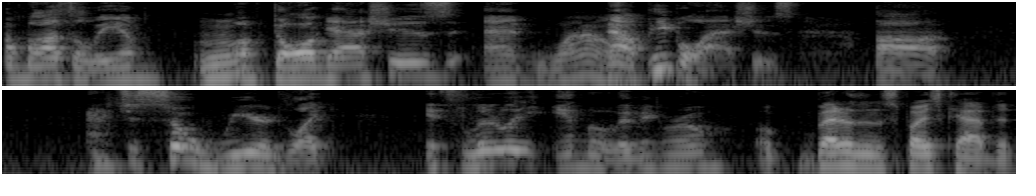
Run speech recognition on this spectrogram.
a mausoleum Mm. of dog ashes and Wow. now people ashes. Uh, and it's just so weird. Like, it's literally in the living room. Oh, better than the spice cabinet.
